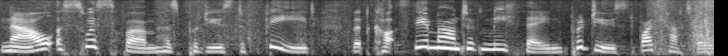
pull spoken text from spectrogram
Now, a Swiss firm has produced a feed that cuts the amount of methane produced by cattle.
